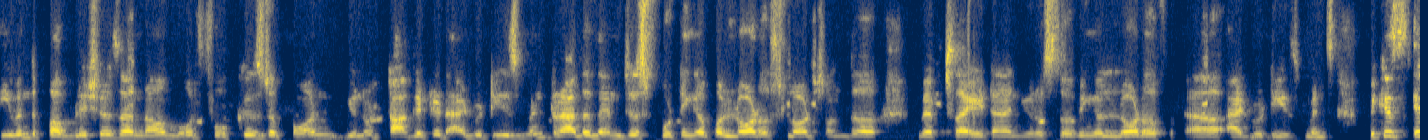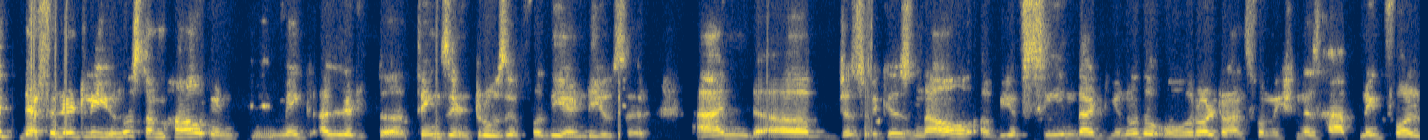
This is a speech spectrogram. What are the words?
even the publishers are now more focused upon you know targeted advertisement rather than just putting up a lot of slots on the website and you know serving a lot of uh, advertisements. Because it definitely you know somehow in, make a little uh, things intrusive for the end user and uh, just because now we have seen that you know the overall transformation is happening for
